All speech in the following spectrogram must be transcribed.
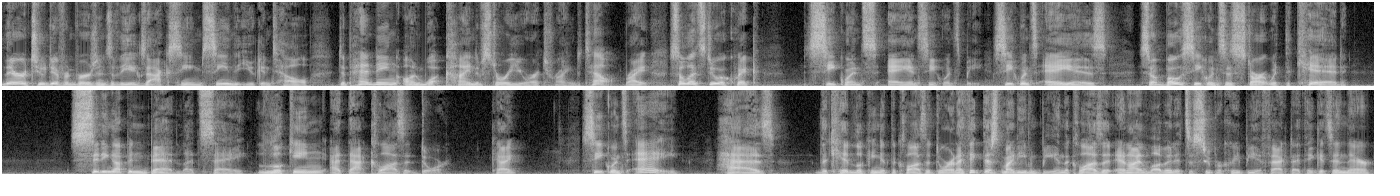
there are two different versions of the exact same scene that you can tell depending on what kind of story you are trying to tell, right? So let's do a quick sequence A and sequence B. Sequence A is so both sequences start with the kid sitting up in bed, let's say, looking at that closet door. Okay? Sequence A has the kid looking at the closet door, and I think this might even be in the closet, and I love it. It's a super creepy effect. I think it's in there.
